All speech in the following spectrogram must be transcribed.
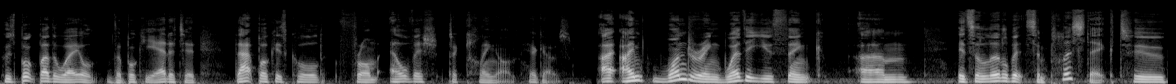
whose book, by the way, or the book he edited, that book is called From Elvish to Klingon. Here goes. I, am wondering whether you think um, it's a little bit simplistic to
